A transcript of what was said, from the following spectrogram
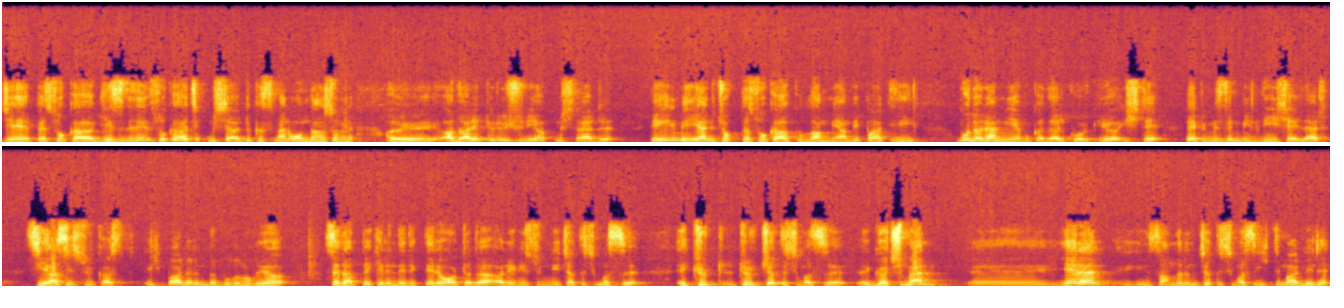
CHP sokağa, Gezi'de sokağa çıkmışlardı kısmen. Ondan sonra adalet yürüyüşünü yapmışlardı. Değil mi? Yani çok da sokağı kullanmayan bir parti değil. Bu dönem niye bu kadar korkuyor? İşte hepimizin bildiği şeyler siyasi suikast ihbarlarında bulunuluyor. Sedat Peker'in dedikleri ortada. Alevi-Sünni çatışması, e, Kürt-Türk çatışması, e, göçmen e, yerel insanların çatışması ihtimalleri,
